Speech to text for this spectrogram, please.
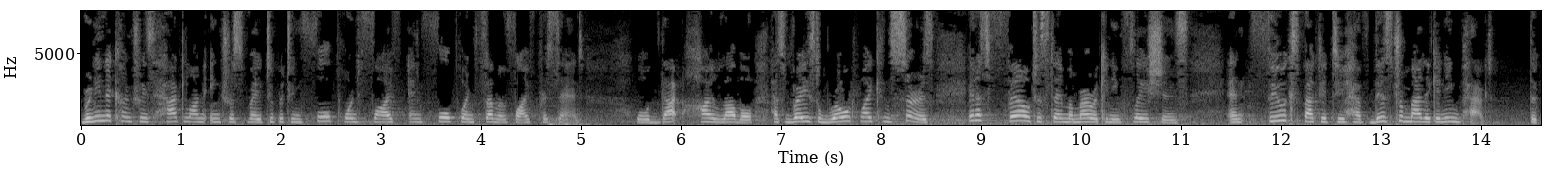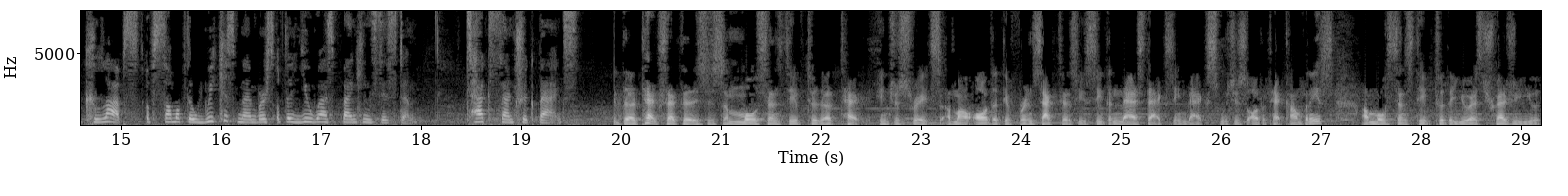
bringing the country's headline interest rate to between 4.5 and 4.75 percent. While that high level has raised worldwide concerns, it has failed to stem American inflations, and few expected to have this dramatic an impact the collapse of some of the weakest members of the U.S. banking system, tech-centric banks. The tech sector is just most sensitive to the tech interest rates among all the different sectors. You see the NASDAQ index, which is all the tech companies, are most sensitive to the U.S. Treasury yield.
